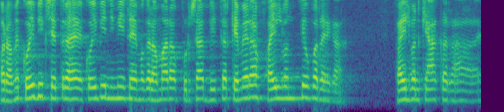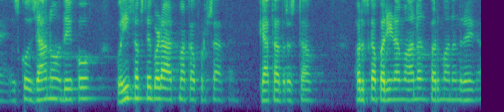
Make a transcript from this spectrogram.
और हमें कोई भी क्षेत्र है, कोई भी निमित्त है, मगर हमारा पुरुषार्थ भीतर कैमरा फ़ाइल वन के ऊपर रहेगा। फ़ाइल वन क्या कर रहा है, उसको जानो, देखो, वही सबसे बड़ा आत्मा का पुरुषार्थ है। क्या था दृष्टा और उसका परिणाम आनंद, परमानंद रहेगा।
